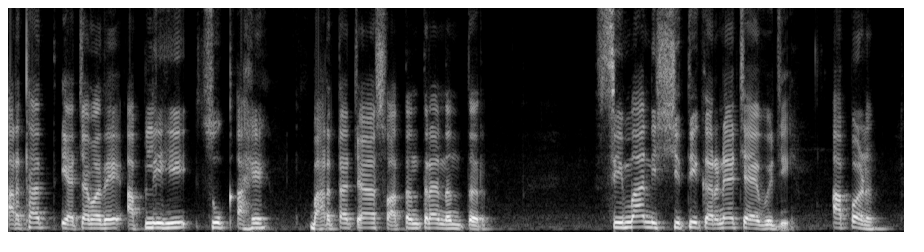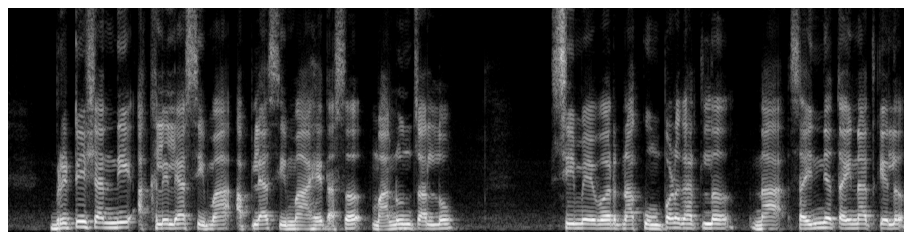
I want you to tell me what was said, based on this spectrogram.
अर्थात याच्यामध्ये आपलीही चूक आहे. भारताच्या स्वातंत्र्यानंतर सीमा निश्चिती करण्याच्या ऐवजी आपण ब्रिटिशांनी आखलेल्या सीमा आपल्या सीमा आहेत असं मानून चाललो. सीमेवर ना कुंपण घातलं ना सैन्य तैनात केलं.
